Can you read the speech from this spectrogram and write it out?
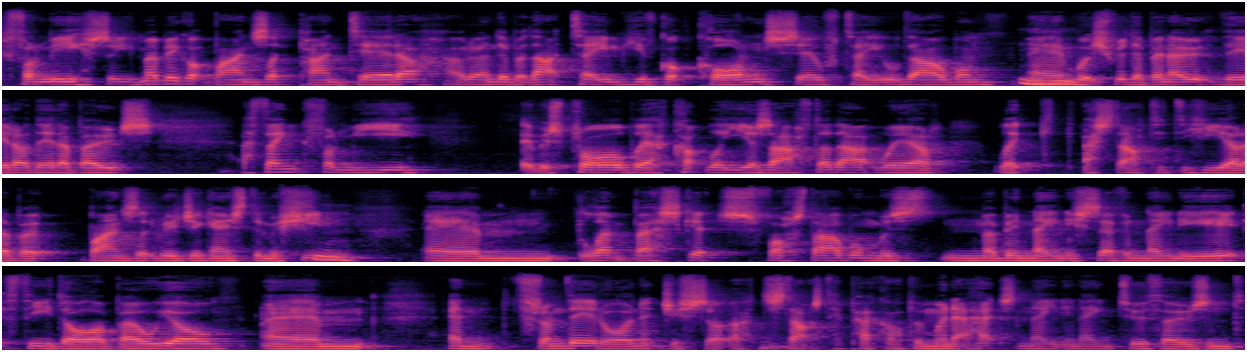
for me. So, you've maybe got bands like Pantera around about that time. You've got Korn's self titled album, um, mm-hmm. um, which would have been out there or thereabouts. I think for me, it was probably a couple of years after that where like I started to hear about bands like Rage Against the Machine. Mm um, Limp Bizkit's first album was maybe 97, 98, $3 bill, y'all. Um, and from there on, it just sort of starts to pick up. And when it hits 99, 2000,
